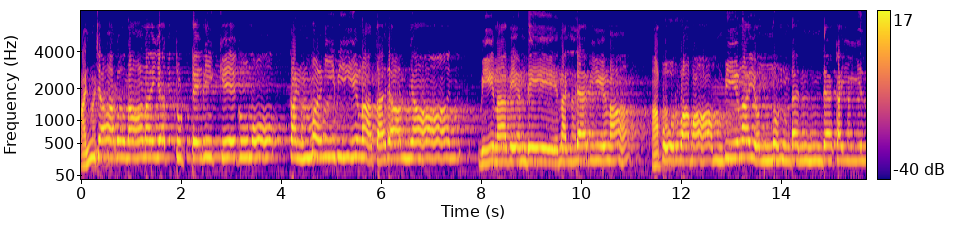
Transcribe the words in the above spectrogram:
അഞ്ചാറു നാണയത്തൊട്ടെനിക്കേകുമോ? കൺമണി വീണ തരാം ഞാൻ. വീണ വേണ്ടി നല്ല വീണ അപൂർവമാം വീണയൊന്നുണ്ടെന്റെ കയ്യിൽ.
